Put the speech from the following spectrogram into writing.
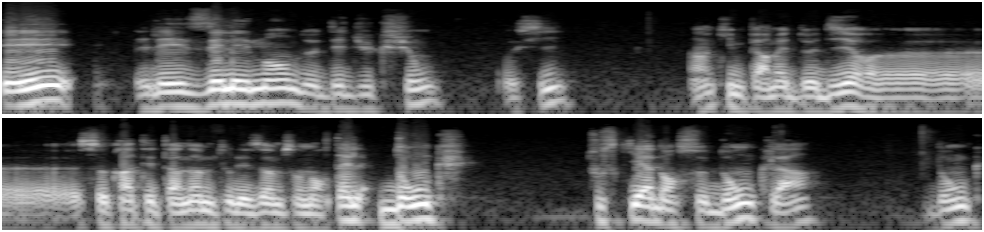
et les éléments de déduction aussi, hein, qui me permettent de dire euh, Socrate est un homme, tous les hommes sont mortels. Donc, tout ce qu'il y a dans ce donc là, donc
